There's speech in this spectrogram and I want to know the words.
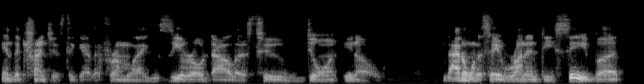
in the trenches together from like zero dollars to doing, you know, I don't want to say running DC, but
